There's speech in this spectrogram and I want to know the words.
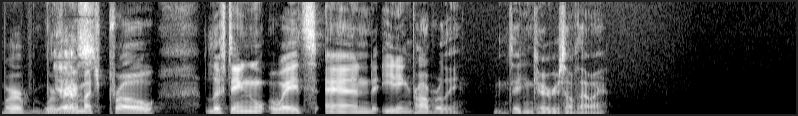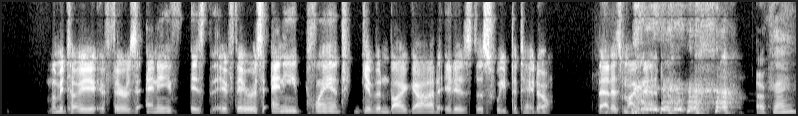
We're we're very much pro lifting weights and eating properly, and taking care of yourself that way. Let me tell you, if there's any is if there is any plant given by God, it is the sweet potato. That is my med. Okay,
